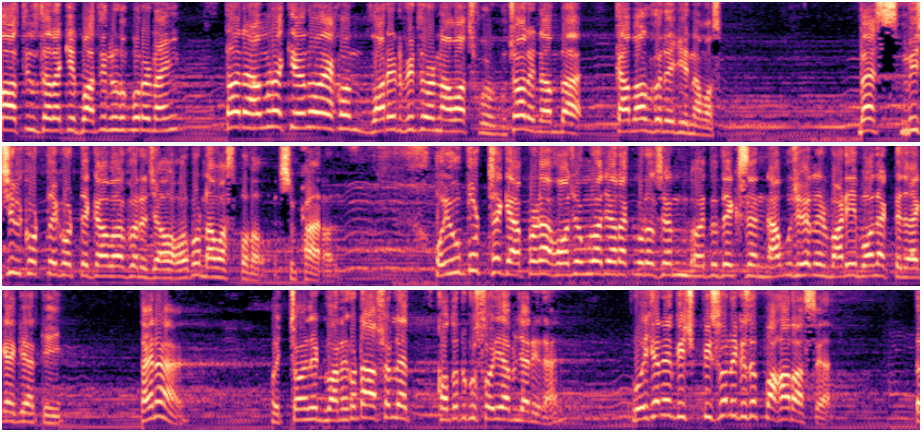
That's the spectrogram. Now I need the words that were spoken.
বাতিল, তারা কি বাতিলের উপরে নাই? তাহলে আমরা কেন এখন ঘরের ভিতরে নামাজ পড়ব? চলেন আমরা কাবা করে গিয়ে নামাজ ব্যাস, মিছিল করতে করতে কাবা করে যাওয়া হব নামাজ পড়া সুবহানাল্লাহ। ওই উপর থেকে আপনারা হজমরা যারা করেছেন, হয়তো দেখছেন, আবু জেহেলের বাড়ি বলে একটা জায়গায় কি আর কি তাই না? ওই টয়লেট বানানোটা আসলে কতটুকু সই আমি জানি না। ওইখানে কিছু, পিছনে কিছু পাহাড় আছে। তো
